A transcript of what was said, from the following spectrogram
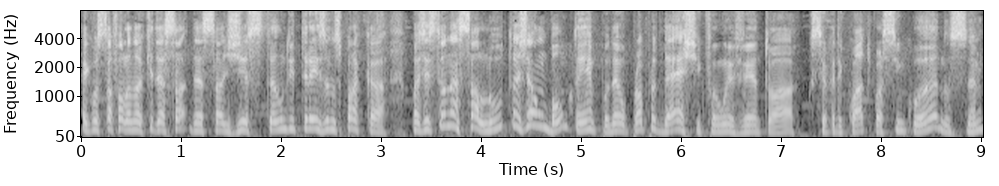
é que você está falando aqui dessa, dessa gestão de três anos para cá. Mas eles estão nessa luta já há um bom tempo. Né? O próprio Dash, que foi um evento há cerca de quatro para cinco anos, né?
